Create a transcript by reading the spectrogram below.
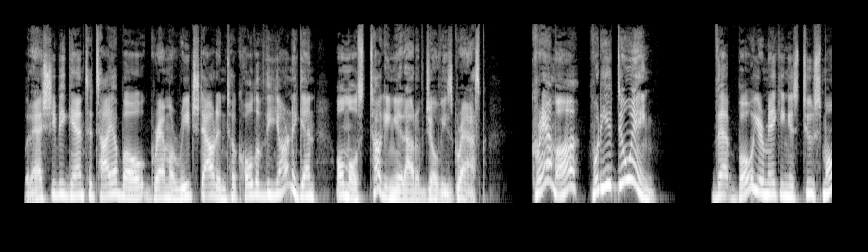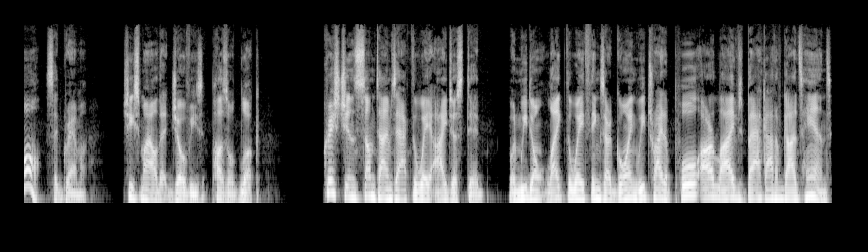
but as she began to tie a bow, Grandma reached out and took hold of the yarn again, almost tugging it out of Jovie's grasp. Grandma, what are you doing? That bow you're making is too small, said Grandma. She smiled at Jovie's puzzled look. Christians sometimes act the way I just did. When we don't like the way things are going, we try to pull our lives back out of God's hands.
